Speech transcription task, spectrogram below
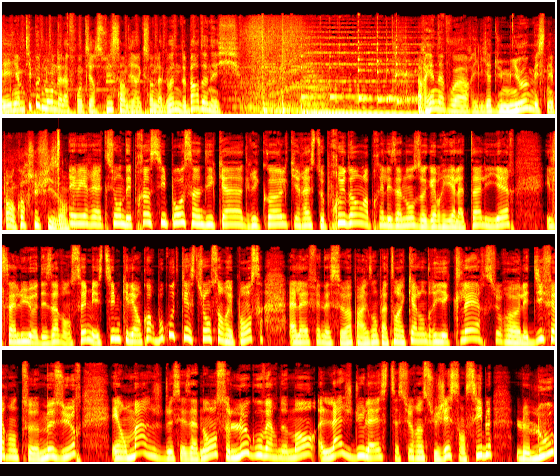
et il y a un petit peu de monde à la frontière suisse en direction de la douane de Bardonnay. Rien à voir, il y a du mieux, mais ce n'est pas encore suffisant. Et les réactions des principaux syndicats agricoles qui restent prudents après les annonces de Gabriel Attal hier. Il salue des avancées, mais estime qu'il y a encore beaucoup de questions sans réponse. La FNSEA, par exemple, attend un calendrier clair sur euh, les différentes mesures. Et en marge de ces annonces, le gouvernement lâche du lest sur un sujet sensible, le loup.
